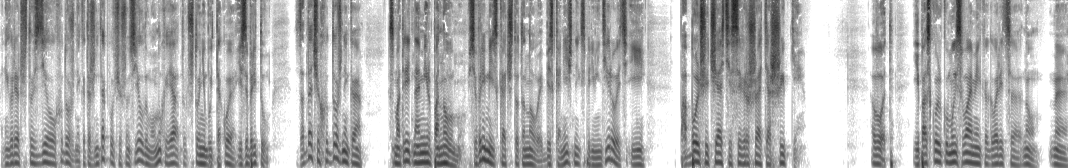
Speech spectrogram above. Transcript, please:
они говорят, что сделал художник. Это же не так получилось, что он сидел и думал, ну-ка я тут что-нибудь такое изобрету. Задача художника — смотреть на мир по-новому, все время искать что-то новое, бесконечно экспериментировать и по большей части совершать ошибки. Вот. И поскольку мы с вами, как говорится, ну, э,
